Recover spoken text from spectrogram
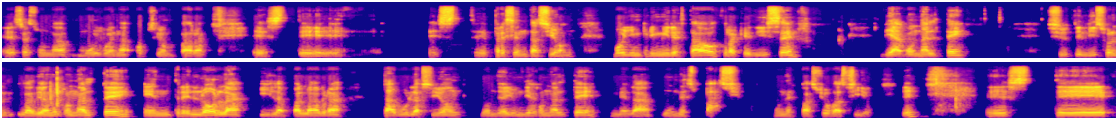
Esa es una muy buena opción para este, este, presentación. Voy a imprimir esta otra que dice diagonal T. Si utilizo la diagonal T entre Lola y la palabra tabulación, donde hay un diagonal T, me da un espacio, un espacio vacío. Este,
